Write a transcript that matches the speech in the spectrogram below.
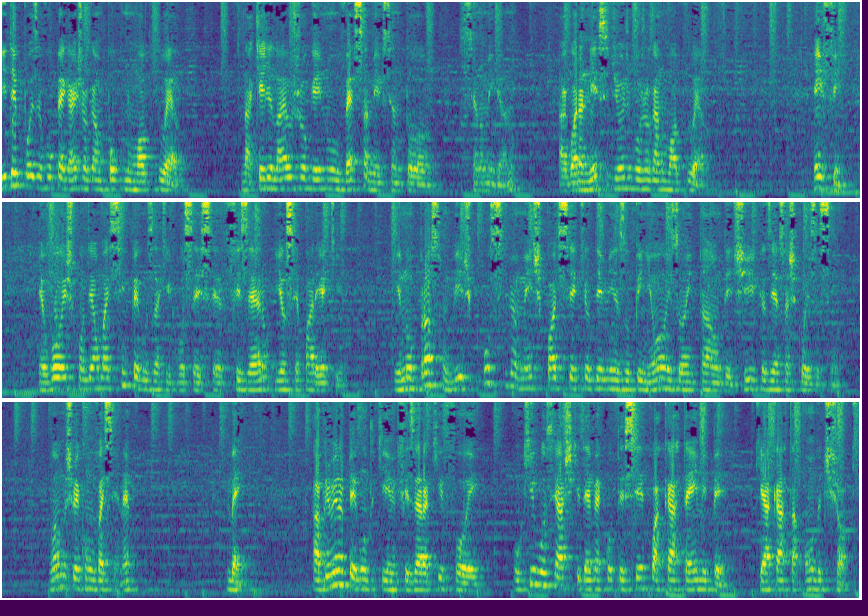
E depois eu vou pegar e jogar um pouco no modo duelo. Naquele lá eu joguei no Versamir, se eu não, se eu não me engano. Agora nesse de hoje eu vou jogar no modo duelo. Enfim, eu vou responder a umas 5 perguntas aqui que vocês fizeram e eu separei aqui. E no próximo vídeo, possivelmente pode ser que eu dê minhas opiniões ou então dê dicas e essas coisas assim. Vamos ver como vai ser, né? Bem, a primeira pergunta que me fizeram aqui foi: O que você acha que deve acontecer com a carta MP, que é a carta Onda de Choque?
